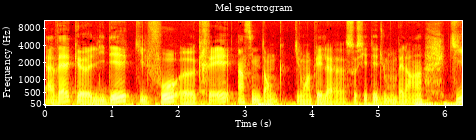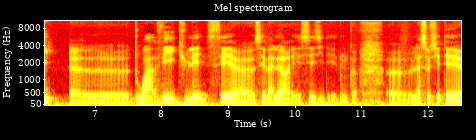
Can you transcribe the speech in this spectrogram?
avec l'idée qu'il faut créer un think tank qu'ils vont appeler la Société du Mont Pèlerin, qui euh, doit véhiculer ses, euh, valeurs et ses idées. Donc euh, la Société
